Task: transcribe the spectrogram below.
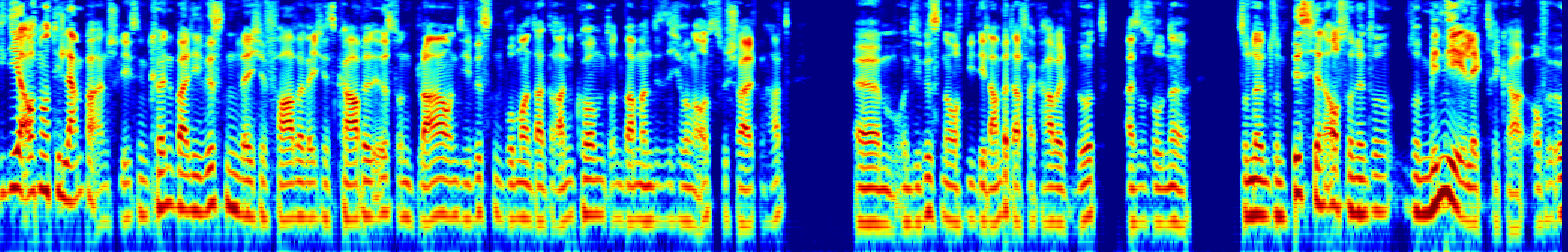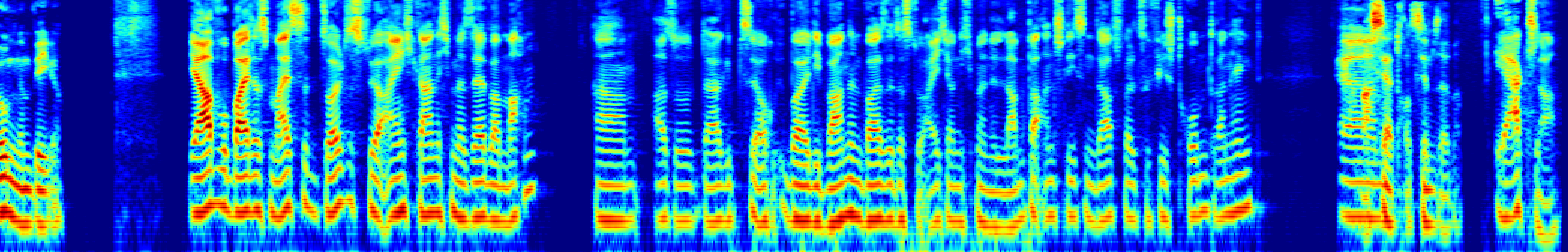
die dir auch noch die Lampe anschließen können, weil die wissen, welche Farbe welches Kabel ist und bla und die wissen, wo man da dran kommt und wann man die Sicherung auszuschalten hat. Ähm, und die wissen auch, wie die Lampe da verkabelt wird. Also so eine, so eine, so ein bisschen auch so eine, so, so ein Mini-Elektriker auf irgendeinem Wege. Ja, wobei das meiste solltest du ja eigentlich gar nicht mehr selber machen. Ähm, also da gibt's ja auch überall die Warnhinweise, dass du eigentlich auch nicht mehr eine Lampe anschließen darfst, weil zu viel Strom dran hängt. Ähm, Machst ja trotzdem selber. Ja, klar.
